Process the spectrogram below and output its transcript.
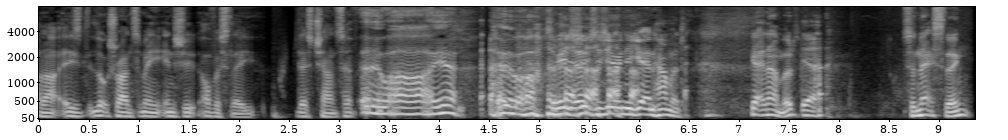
And I, he looks around to me. Obviously, there's chance of who are you? Who are So he introduces you and you're getting hammered. getting hammered? Yeah. So next thing,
